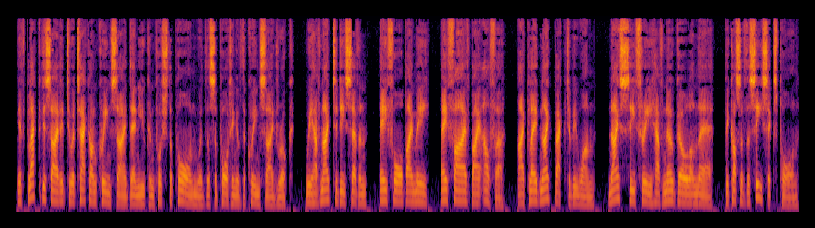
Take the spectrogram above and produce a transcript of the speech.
if black decided to attack on queenside then you can push the pawn with the supporting of the queenside rook, we have knight to d7, a4 by me, a5 by alpha, I played knight back to b1, nice c3 have no goal on there, because of the c6 pawn,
